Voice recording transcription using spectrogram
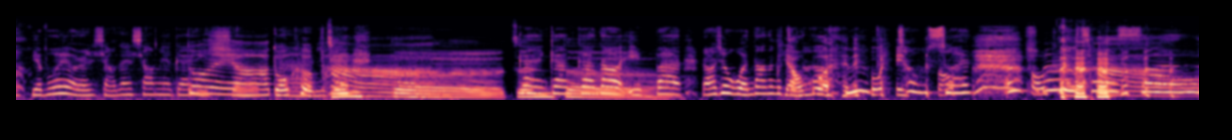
也不会有人想在上面跟你对呀、啊，多可怕、啊！真的，干干干到一半，然后就闻到那个飘过来那味。嗯 臭酸，好可怕哦！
